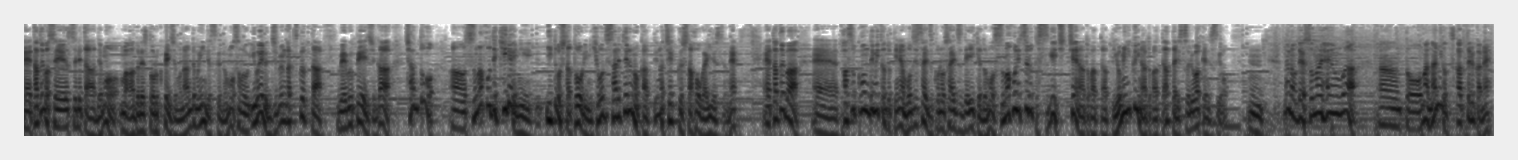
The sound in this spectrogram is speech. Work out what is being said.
えー、例えば CS レターでも、まあ、アドレス登録ページでも何でもいいんですけども、その、いわゆる自分が作ったウェブページが、ちゃんと、あスマホで綺麗に意図した通りに表示されてるのかっていうのはチェックした方がいいですよね。えー、例えば、えー、パソコンで見た時には文字サイズこのサイズでいいけども、スマホにするとすげえちっちゃいなとかってあって読みにくいなとかってあったりするわけですよ。うん。なので、その辺は、うんと、まあ、何を使ってるかね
